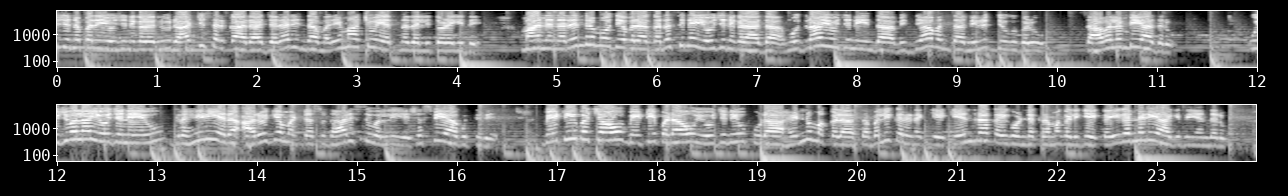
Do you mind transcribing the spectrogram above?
ಜನಪರ ಯೋಜನೆಗಳನ್ನು ರಾಜ್ಯ ಸರ್ಕಾರ ಜನರಿಂದ ಮರೆಮಾಚುವ ಯತ್ನದಲ್ಲಿ ತೊಡಗಿದೆ. ಮಾನ್ಯ ನರೇಂದ್ರ ಮೋದಿ ಅವರ ಕನಸಿನ ಯೋಜನೆಗಳಾದ ಮುದ್ರಾ ಯೋಜನೆಯಿಂದ ವಿದ್ಯಾವಂತ ನಿರುದ್ಯೋಗಿಗಳು ಸ್ವಾವಲಂಬಿಯಾದರು. ಉಜ್ವಲಾ ಯೋಜನೆಯು ಗೃಹಿಣಿಯರ ಆರೋಗ್ಯ ಮಟ್ಟ ಸುಧಾರಿಸುವಲ್ಲಿ ಯಶಸ್ವಿಯಾಗುತ್ತಿದೆ. ಬೇಟಿ ಬಚಾವೋ, ಬೇಟಿ ಪಡಾವೋ ಯೋಜನೆಯೂ ಕೂಡ ಹೆಣ್ಣು ಮಕ್ಕಳ ಸಬಲೀಕರಣಕ್ಕೆ ಕೇಂದ್ರ ಕೈಗೊಂಡ ಕ್ರಮಗಳಿಗೆ ಕೈಗನ್ನಡಿಯಾಗಿದೆ ಎಂದರು.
